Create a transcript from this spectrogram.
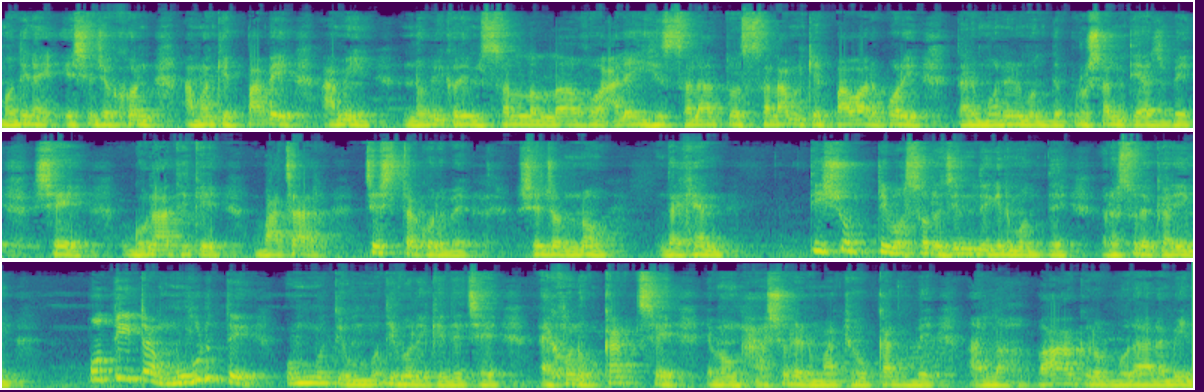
মদিনায় এসে যখন আমাকে পাবে, আমি নবী করিম সাল্লাহ আলাইহি সালাতামকে পাওয়ার পরে তার মনের মধ্যে প্রশান্তি আসবে, সে গুণা থেকে বাঁচার চেষ্টা করবে। সেজন্য দেখেন, তেষট্টি বছর জিন্দিগির মধ্যে রসুল করিম প্রতিটা মুহূর্তে উন্মতি উন্মতি বলে কেঁদেছে এখনও কাঁদছে এবং হাসরের মাঠেও কাঁদবে। আল্লাহ পাক রব্বুল আলমিন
